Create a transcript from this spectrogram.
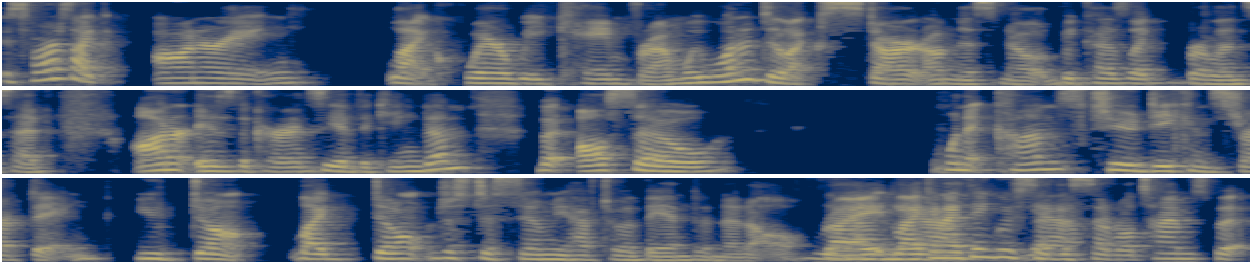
as far as like honoring like where we came from, we wanted to like start on this note because, like Berlin said, honor is the currency of the kingdom, but also when it comes to deconstructing, you don't like don't just assume you have to abandon it all right Yeah, like, and I think we've said yeah. this several times, but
